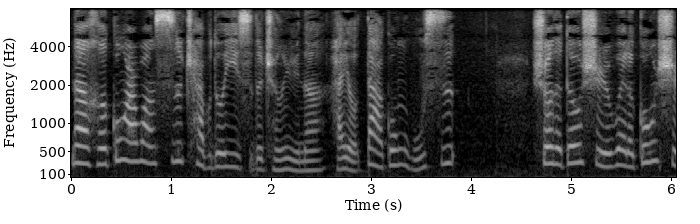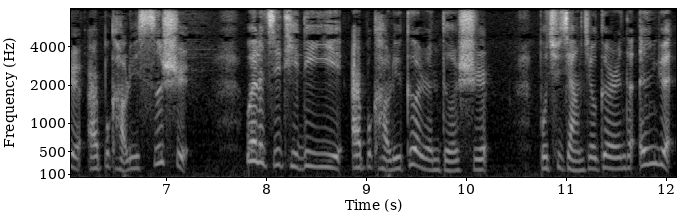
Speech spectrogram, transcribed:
那和公而忘私差不多意思的成语呢，还有大公无私，说的都是为了公事而不考虑私事，为了集体利益而不考虑个人得失。不去讲究个人的恩怨，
